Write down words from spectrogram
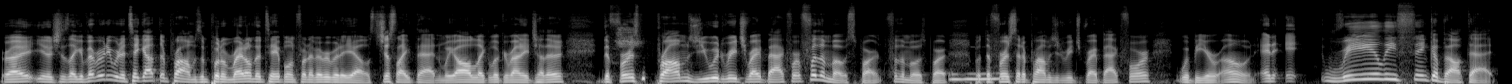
right you know she's like if everybody were to take out their problems and put them right on the table in front of everybody else just like that and we all like look around each other the first problems you would reach right back for for the most part for the most part mm-hmm. but the mm-hmm. first set of problems you'd reach right back for would be your own and it really think about that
